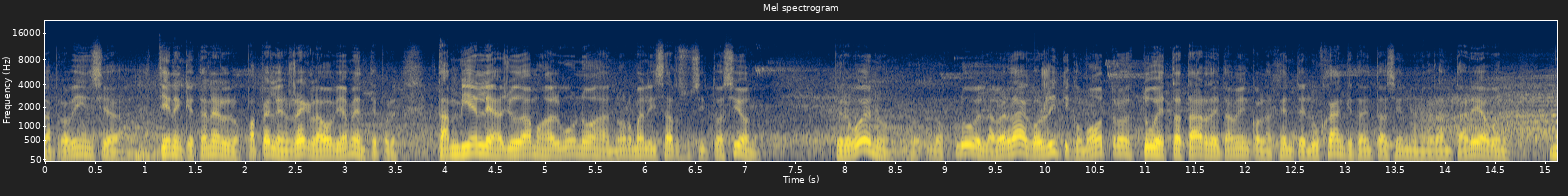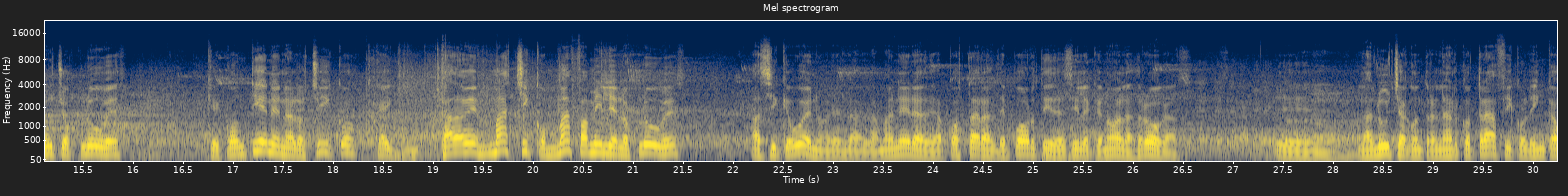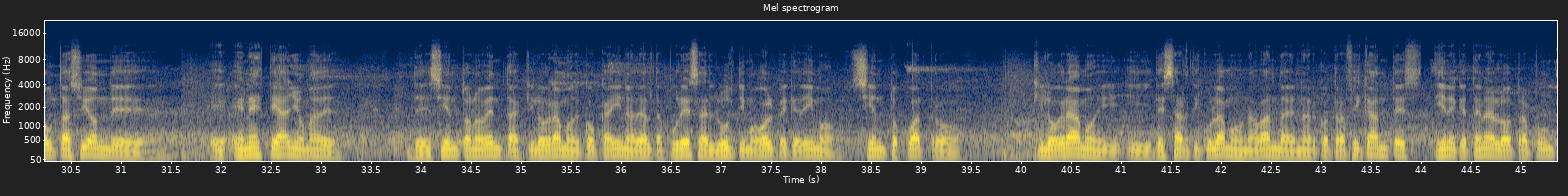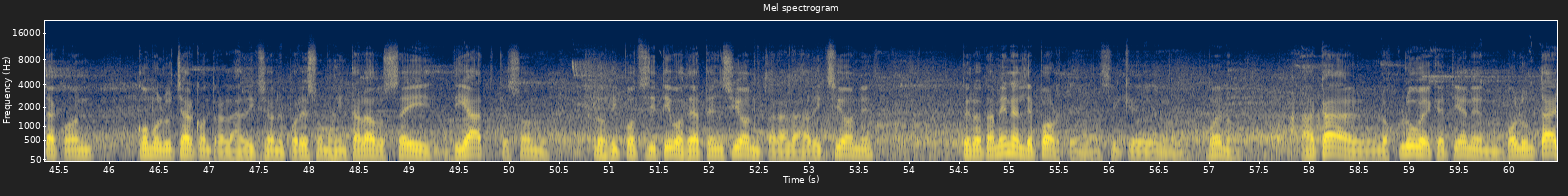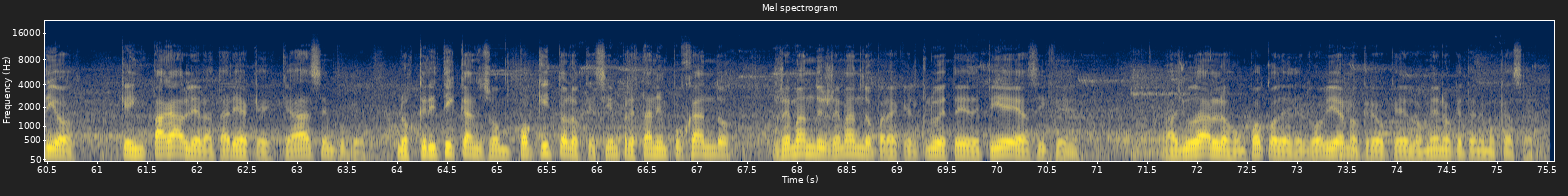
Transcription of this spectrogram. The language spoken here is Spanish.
La provincia tienen que tener los papeles en regla, obviamente, pero también les ayudamos a algunos a normalizar su situación. Pero bueno, los clubes, la verdad, Gorriti como otros, estuve esta tarde también con la gente de Luján, que también está haciendo una gran tarea, bueno, muchos clubes que contienen a los chicos, que hay cada vez más chicos, más familia en los clubes, así que bueno, es la, la manera de apostar al deporte y decirle que no a las drogas. Eh, la lucha contra el narcotráfico, la incautación de, eh, en este año más de, de, 190 kilogramos de cocaína de alta pureza, el último golpe que dimos, 104 kilogramos y, y desarticulamos una banda de narcotraficantes, tiene que tener la otra punta con cómo luchar contra las adicciones. Por eso hemos instalado seis DIAT, que son los dispositivos de atención para las adicciones, pero también el deporte. Así que, bueno, acá los clubes que tienen voluntarios, que es impagable la tarea que, que hacen, porque los critican, son poquitos los que siempre están empujando, remando y remando para que el club esté de pie, así que ayudarlos un poco desde el gobierno creo que es lo menos que tenemos que hacer.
